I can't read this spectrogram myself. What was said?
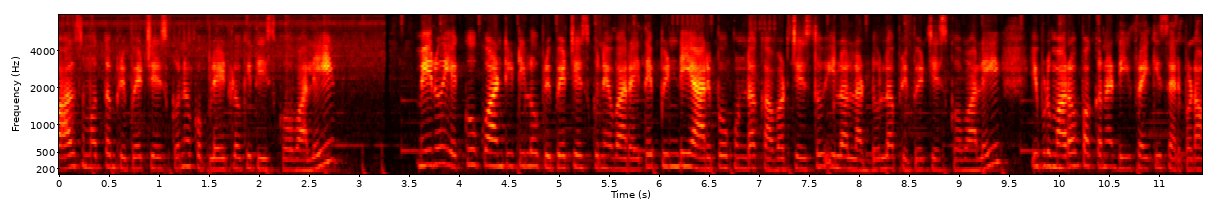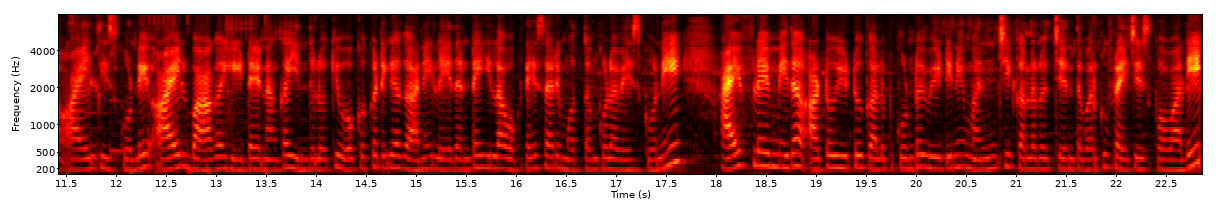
బాల్స్ మొత్తం ప్రిపేర్ చేసుకొని ఒక ప్లేట్లోకి తీసుకోవాలి. మీరు ఎక్కువ క్వాంటిటీలో ప్రిపేర్ చేసుకునే వారైతే పిండి ఆరిపోకుండా కవర్ చేస్తూ ఇలా లడ్డూలా ప్రిపేర్ చేసుకోవాలి. ఇప్పుడు మరో పక్కన డీప్ ఫ్రైకి సరిపడా ఆయిల్ తీసుకోండి. ఆయిల్ బాగా హీట్ అయినాక ఇందులోకి ఒక్కొక్కటిగా కానీ లేదంటే ఇలా ఒకటేసారి మొత్తం కూడా వేసుకొని హై ఫ్లేమ్ మీద అటు ఇటు కలుపుకుంటూ వీటిని మంచి కలర్ వచ్చేంత వరకు ఫ్రై చేసుకోవాలి.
